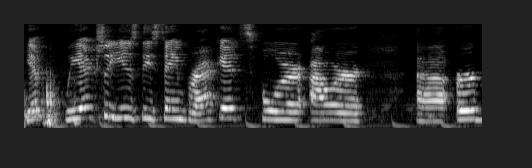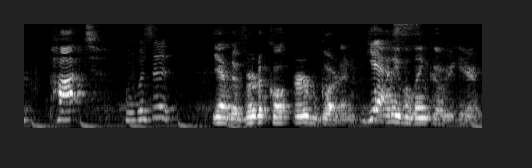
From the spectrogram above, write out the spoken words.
Yep, we actually use these same brackets for our uh, herb pot. What was it? Yeah, the vertical herb garden. Yes. I'll leave a link over here.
